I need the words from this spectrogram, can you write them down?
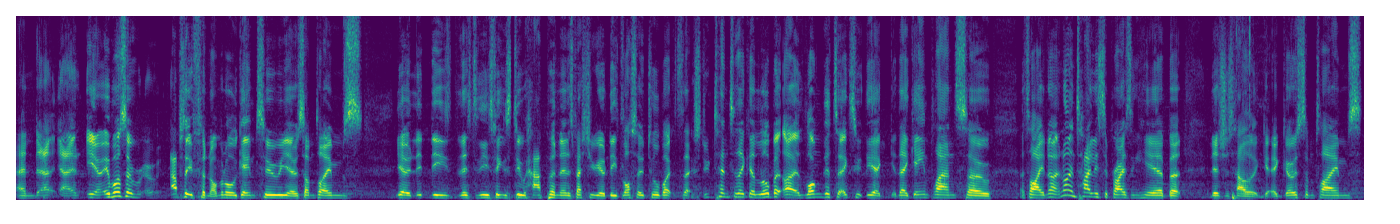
and, uh, and you know it was a r- absolutely phenomenal game too. You know sometimes you know, these, these, things do happen, and especially you know, these Losso toolbox decks do tend to take a little bit uh, longer to execute the, their game plan. So it's not, not entirely surprising here, but it's just how it, it goes sometimes.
